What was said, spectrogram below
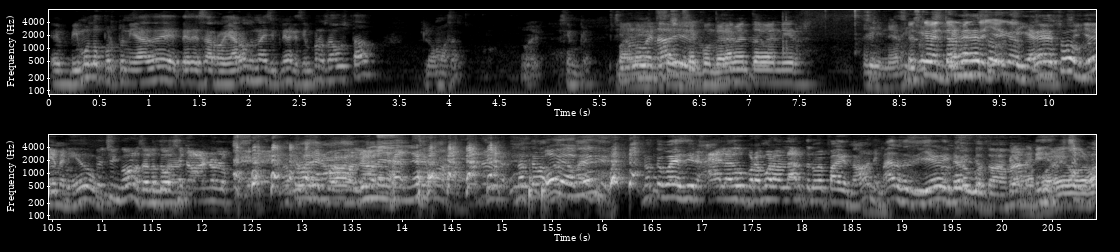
eh, vimos la oportunidad de, de desarrollarnos en una disciplina que siempre nos ha gustado y lo vamos a hacer, siempre. Si no lo ve Vale, nadie. Secundariamente va a venir el Sí, dinero. sí, Es que eventualmente si llega llega, eso, si llega pues, eso, Sí, llega, bienvenido. Qué chingón, o sea, no te voy a decir, no, no lo No te voy a decir, no, No, no, no te voy- no te voy a decir, no te voy a decir, ah, lo hago por amor a hablarte, no me pagues. No, ni madre, o sea, si llega dinero, pues Toda madre. bienvenido.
